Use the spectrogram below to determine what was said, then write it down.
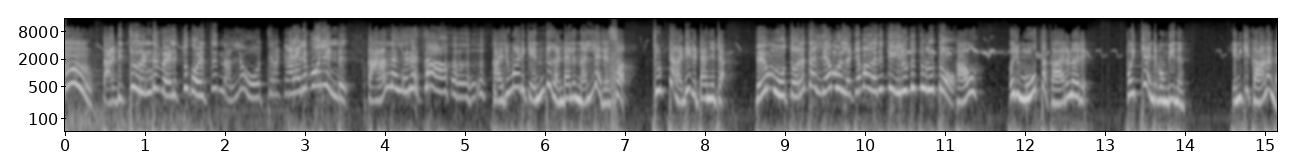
ഉം, തടിച്ചുരുണ്ട് വെളുത്തു കൊഴുത്ത് നല്ല ഓച്ചിറക്കാളനെ പോലെ ഉണ്ട്. കാണാൻ നല്ല രസാ. കരുമാടിക്ക് എന്ത് കണ്ടാലും നല്ല രസാ. ചുട്ട അടി കിട്ടാഞ്ഞിട്ടാ. മൂത്തോരെ തല്ലിയ മുല്ലയ്ക്ക പകരം തീയിലിട്ട് തുളുട്ടോ ഹാവു ഒരു മൂത്ത കാരണവര്. പൊയ്ക്കോ എന്റെ മുമ്പിന്ന്. എനിക്ക് കാണണ്ട.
